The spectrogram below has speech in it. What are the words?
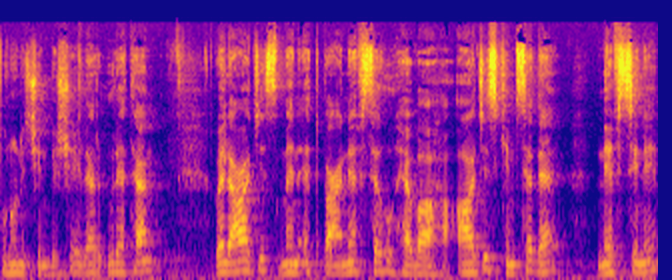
bunun için bir şeyler üreten ve aciz men etba nefsehu hevaha. Aciz kimse de nefsini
